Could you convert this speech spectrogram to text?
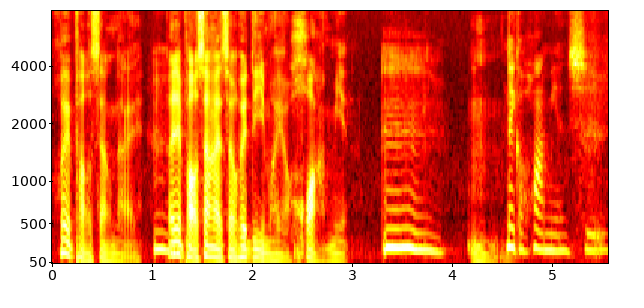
会跑上来，嗯、而且跑上来的时候会立马有画面，嗯嗯，那个画面是，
